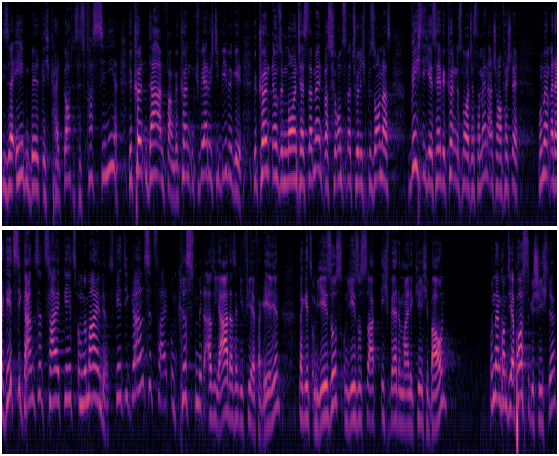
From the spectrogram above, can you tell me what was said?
dieser Ebenbildlichkeit Gottes ist faszinierend. Wir könnten da anfangen, wir könnten quer durch die Bibel gehen, wir könnten uns im Neuen Testament, was für uns natürlich besonders wichtig ist, hey, wir könnten das Neue Testament anschauen und feststellen, Moment mal, da geht es die ganze Zeit geht's um Gemeinde. Es geht die ganze Zeit um Christen mit, also ja, da sind die vier Evangelien, da geht es um Jesus und Jesus sagt, ich werde meine Kirche bauen. Und dann kommt die Apostelgeschichte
